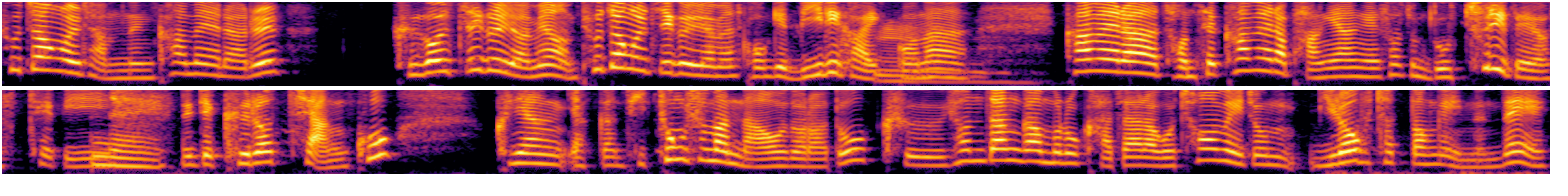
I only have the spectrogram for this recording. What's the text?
표정을 잡는 카메라를 그걸 찍으려면 표정을 찍으려면 거기에 미리 가 있거나 음. 카메라 전체 카메라 방향에서 좀 노출이 돼요 스텝이. 네. 근데 이제 그렇지 않고 그냥 약간 뒤통수만 나오더라도 그 현장감으로 가자라고 처음에 좀 밀어붙였던 게 있는데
